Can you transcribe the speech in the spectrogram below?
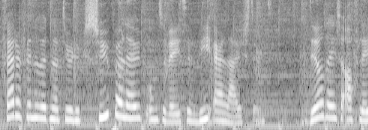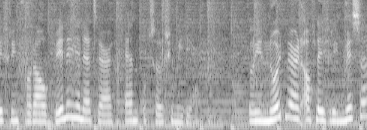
Verder vinden we het natuurlijk super leuk om te weten wie er luistert. Deel deze aflevering vooral binnen je netwerk en op social media. Wil je nooit meer een aflevering missen?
